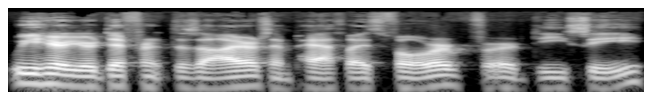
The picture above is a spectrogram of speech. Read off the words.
We hear your different desires and pathways forward for DC.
